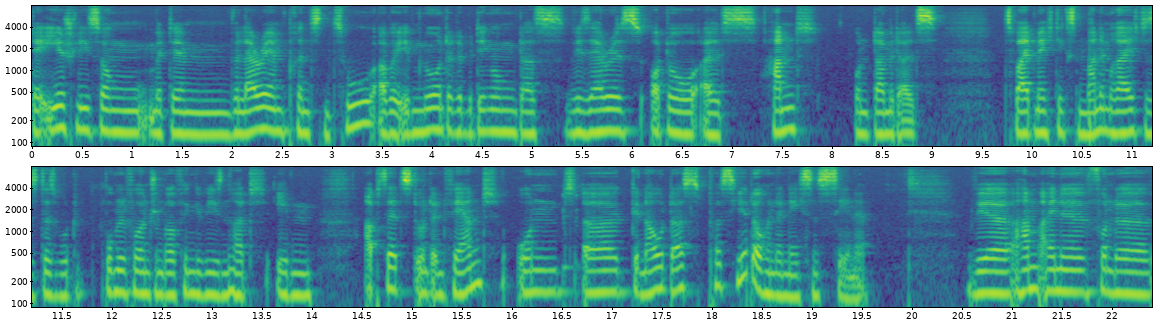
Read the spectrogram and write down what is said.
der Eheschließung mit dem Valerian-Prinzen zu, aber eben nur unter der Bedingung, dass Viserys Otto als Hand und damit als zweitmächtigsten Mann im Reich, das ist das, wo Bummel vorhin schon darauf hingewiesen hat, eben absetzt und entfernt. Und äh, genau das passiert auch in der nächsten Szene. Wir haben eine von der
